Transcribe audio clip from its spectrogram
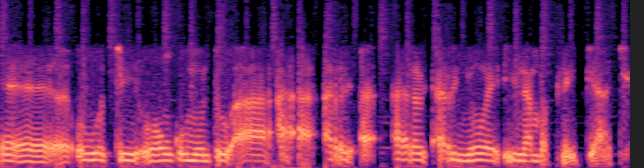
eh ukuthi wonke umuntu a- a- renew i-number plate yakhe.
